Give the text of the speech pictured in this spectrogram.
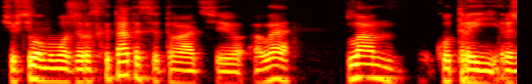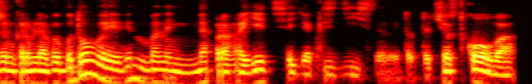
що в цілому може розхитати ситуацію, але план, котрий режим Кремля вибудовує, він в мене не програється як здійснений. Тобто, часткова,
